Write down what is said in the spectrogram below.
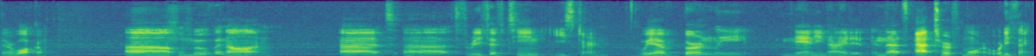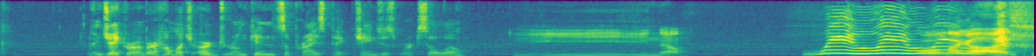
they're welcome. Uh, moving on, at uh, 3:15 Eastern, we have Burnley, Man United, and that's at Turf Moor. What do you think? And Jake, remember how much our drunken surprise pick changes work so well? No. Wee, wee, Oh my gosh.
